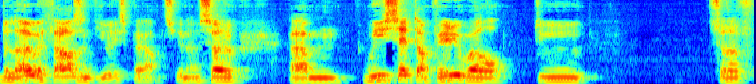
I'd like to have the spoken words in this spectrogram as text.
below a thousand US per ounce, you know. So um, we set up very well to sort of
